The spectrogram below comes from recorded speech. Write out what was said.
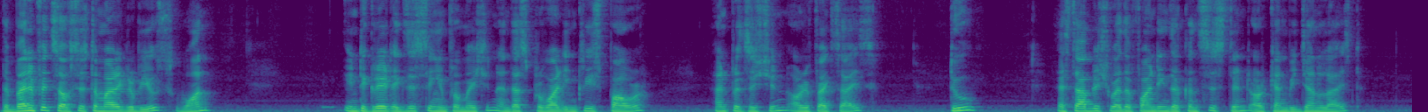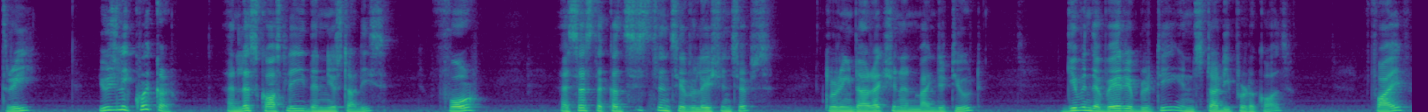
The benefits of systematic reviews 1. Integrate existing information and thus provide increased power and precision or effect size. 2. Establish whether findings are consistent or can be generalized. 3. Usually quicker and less costly than new studies. 4. Assess the consistency of relationships, including direction and magnitude, given the variability in study protocols. 5.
